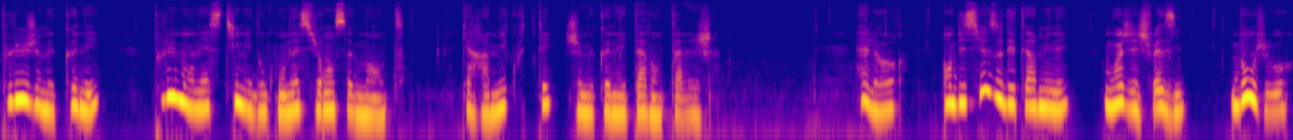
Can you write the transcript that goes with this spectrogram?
Plus je me connais, plus mon estime et donc mon assurance augmente, car à m'écouter, je me connais davantage. Alors, ambitieuse ou déterminée Moi j'ai choisi. Bonjour,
